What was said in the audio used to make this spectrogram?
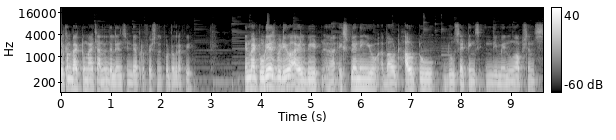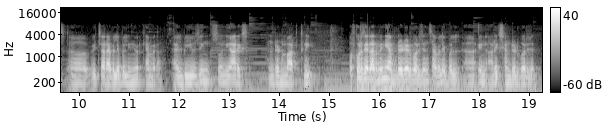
welcome back to my channel The Lens India Professional Photography. In my today's video, I will be uh, explaining you about how to do settings in the menu options uh, which are available in your camera. I will be using Sony RX100 Mark III. Of course, there are many upgraded versions available uh, in RX100 version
